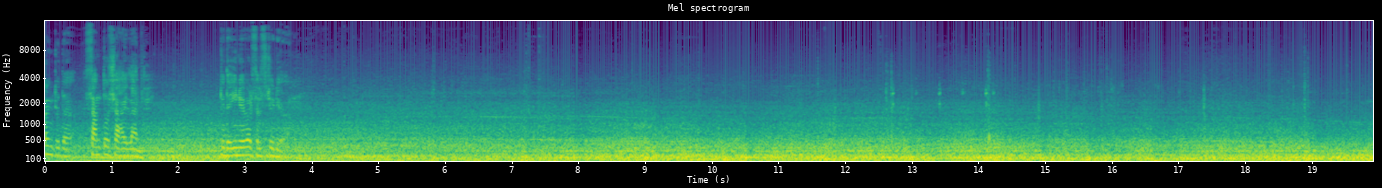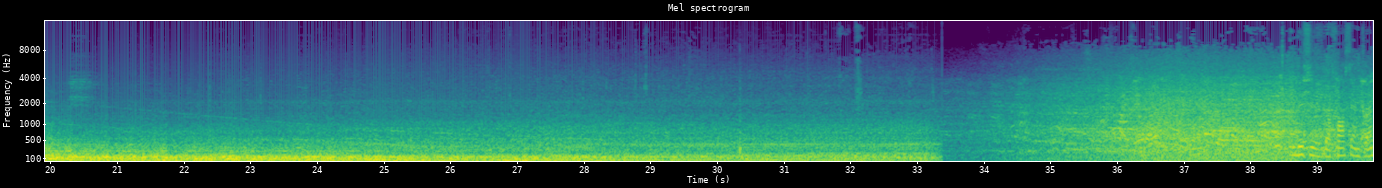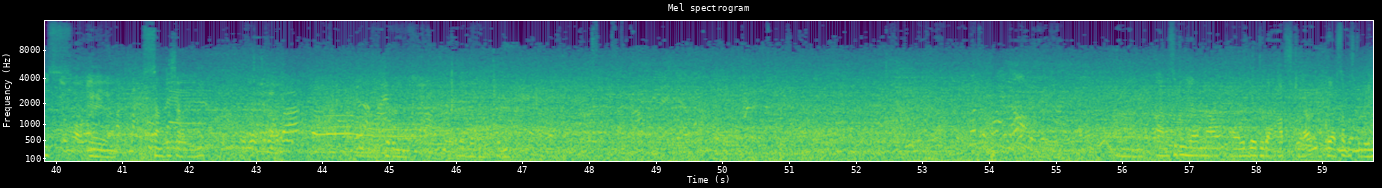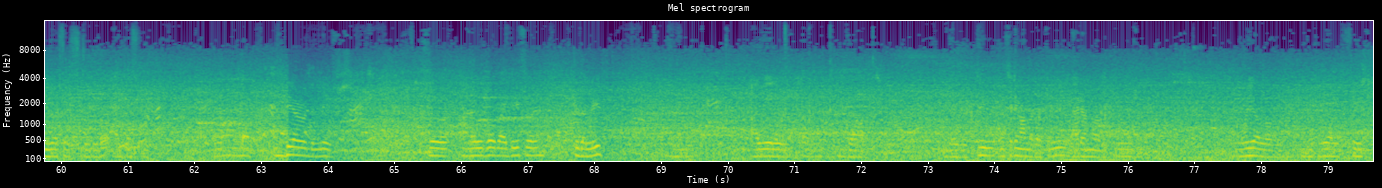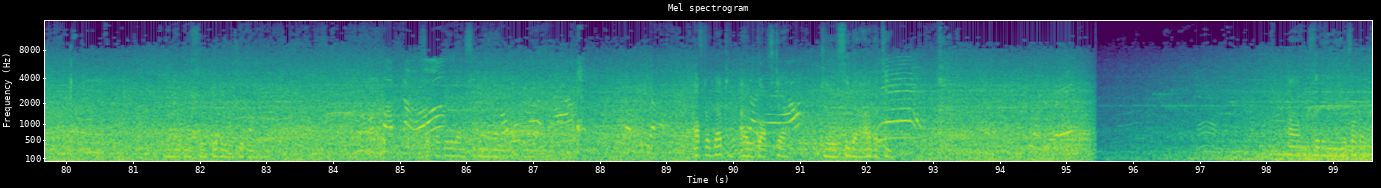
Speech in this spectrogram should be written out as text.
going to the Sentosa Island to the Universal Studio. This is the first entrance in Sentosa Island. Um, I'm sitting here now. I will go to the upstairs. They are supposed to be Universal Studio. I just there are the lift. So I will go by this way to the lift. I will uh, up. There's a. I'm sitting under the tree. I don't know if it's real or real fish. I can see sitting I'm sitting here. After that, I will go upstairs to see the other thing. I'm sitting in front of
